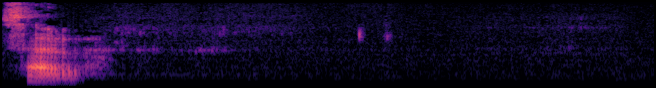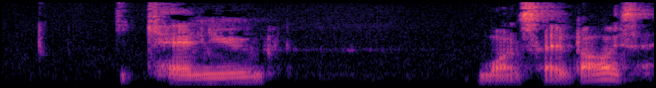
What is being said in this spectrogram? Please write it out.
So, can you once saved, always saved?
